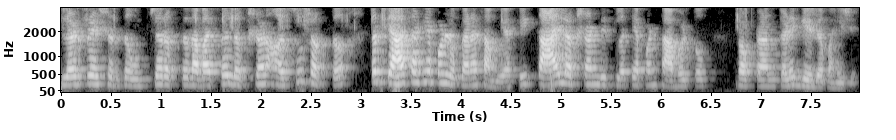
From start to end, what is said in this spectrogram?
ब्लड प्रेशरचं उच्च रक्तदाबाचं लक्षण असू शकतं. तर त्यासाठी आपण लोकांना सांगूया की काय लक्षण दिसलं की आपण ताबडतोब डॉक्टरांकडे गेलं पाहिजे.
